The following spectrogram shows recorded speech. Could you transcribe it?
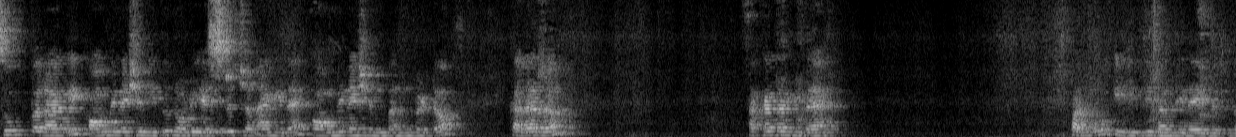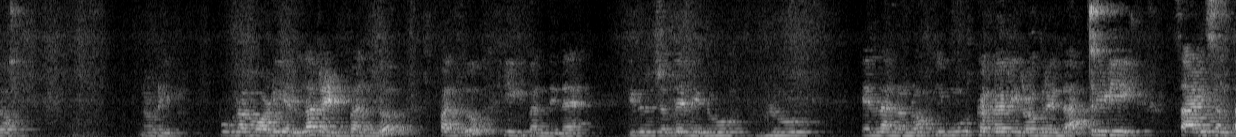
ಸೂಪರ್ ಆಗಿ ಕಾಂಬಿನೇಷನ್ ಇದು ನೋಡಿ ಎಷ್ಟು ಚೆನ್ನಾಗಿದೆ ಕಾಂಬಿನೇಷನ್ ಬಂದ್ಬಿಟ್ಟು. ಕಲರ್ ಸಖತ್ತಾಗಿದೆ. ಪಲ್ಲು ಈ ರೀತಿ ಬಂದಿದೆ ಇದ್ರದ್ದು. ನೋಡಿ, ಪೂರ ಬಾಡಿ ಎಲ್ಲ ರೆಡ್ ಬಂದು, ಪಲ್ಲು ಹೀಗೆ ಬಂದಿದೆ. ಇದ್ರ ಜೊತೆಲಿ ಇದು ಬ್ಲೂ ಎಲ್ಲನೂ ಈ ಮೂರು ಕಲರ್ ಇರೋದ್ರಿಂದ ತ್ರೀ ಡಿ ಸಾರೀಸ್ ಅಂತ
